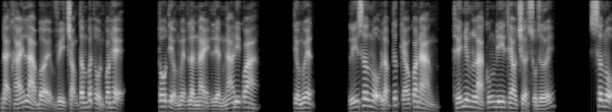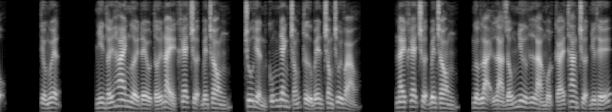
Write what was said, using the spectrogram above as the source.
đại khái là bởi vì trọng tâm bất ổn quan hệ. Tô tiểu nguyệt lần này liền ngã đi qua. Tiểu nguyệt. Lý sơ ngộ lập tức kéo qua nàng, thế nhưng là cũng đi theo trượt xuống dưới. Sơ ngộ. Tiểu nguyệt nhìn thấy hai người đều tới này khe trượt bên trong, chu hiền cũng nhanh chóng từ bên trong chui vào. Nay khe trượt bên trong, ngược lại là giống như là một cái thang trượt như thế,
